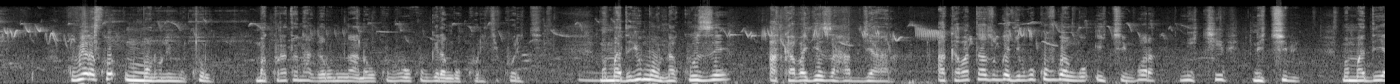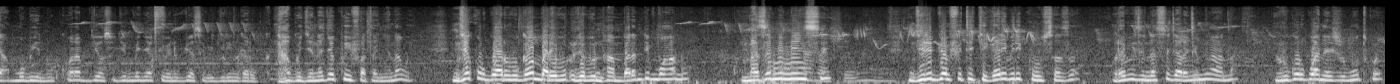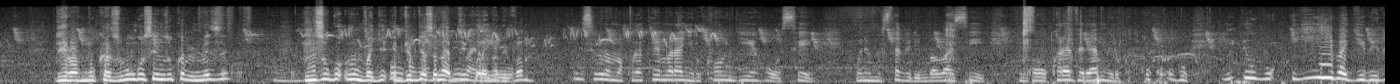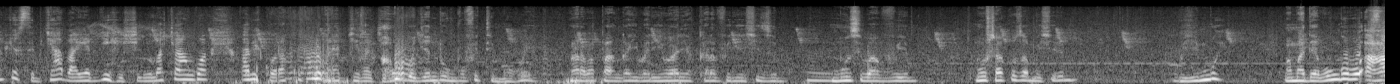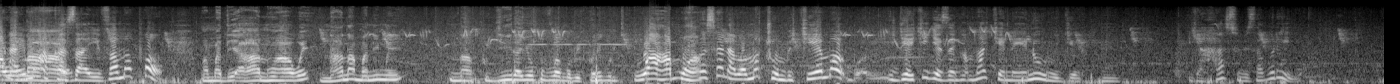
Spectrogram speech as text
Kubera ko umuntu ni mukuru. Makurata ntabwo ari umwana wo kubwira ngo kora iki kora iki. Mu mada iyo umuntu akuze akaba ageze aho abyara. Akaba atazi ubwenge bwo kuvuga ngo iki nkora ni kibi. ni kibi. Mamadiya mu bintu ukora byose ujye umenya ko ibintu byose bigira ingaruka. Ntabwo njye najya kwifatanya nawe. Njye kurwara urugamba reba intambara ndimo hano. Mazemo iminsi. Ngira ibyo mfite i kigali biri kunsaza. Urabizi nasigaranye umwana urugo rwanejeje umutwe. Reba mu kazi ubu ngubu sinzi uko bimeze. Nzi ubwo urumva ibyo byose nabyikora nkabivamo. Ndetse buriya amakuru atemba aranyura uko ngiye hose ngo nimusabire imbabazi ngo karaveri yamwiruka. Kuko ubu yibagiye ibintu byose byabaye abyihishe inyuma cyangwa abikora kuko arabyibagiwe ahubwo genda umva ufite impuhwe. Barabapangayi bariho hariya karaveri yashyizemo. Umunsi bavuyemo. Nushaka uzamushyiremo wimuhe. Mama de ubu ngubu ahawe akazayivamo po. Mama de ahantu hawe nta nama n'imwe nakugira yo kuvuga ngo bikore gutya. Wahamuha mbese nabamucumbikiyemo igihe kigeze nka mpakeneye ni urugero. Yahasubiza buriya.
